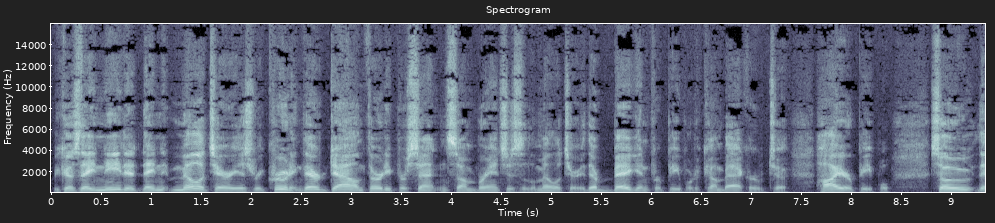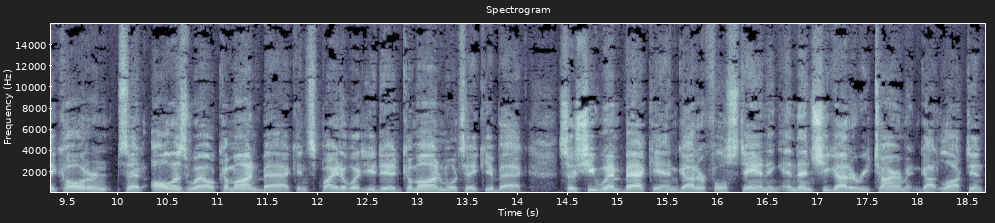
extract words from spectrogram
because they needed they military is recruiting. They're down 30% in some branches of the military. They're begging for people to come back or to hire people. So they called her and said, "All is well. Come on back in spite of what you did. Come on, we'll take you back." So she went back in, got her full standing, and then she got her retirement and got locked in.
